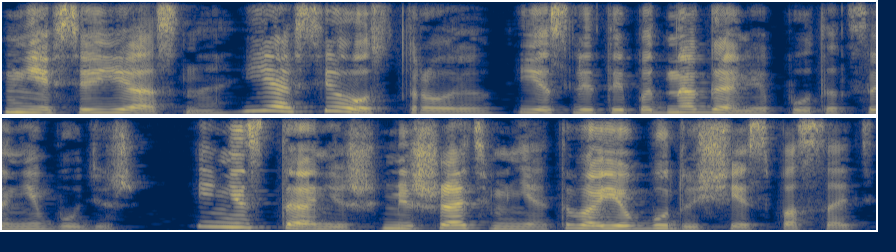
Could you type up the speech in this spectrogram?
Мне все ясно, я все устрою, если ты под ногами путаться не будешь и не станешь мешать мне твое будущее спасать».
